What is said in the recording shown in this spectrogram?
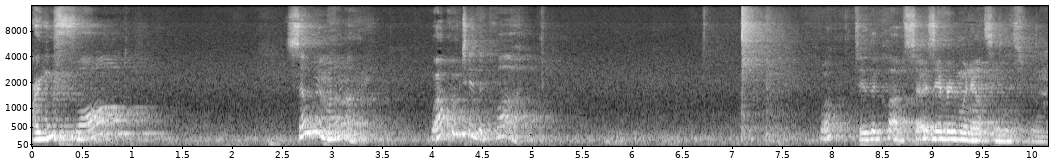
Are you flawed? So am I. Welcome to the club. Welcome to the club. So is everyone else in this room.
